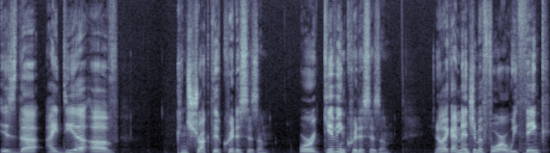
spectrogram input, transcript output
is the idea of constructive criticism or giving criticism. You know, like I mentioned before, we think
